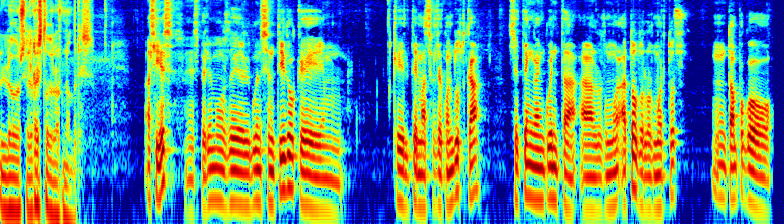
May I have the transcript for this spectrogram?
los, el resto de los nombres. Así es, esperemos del buen sentido que, que el tema se reconduzca, se tenga en cuenta a, los, a todos los muertos, tampoco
